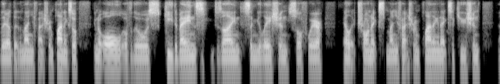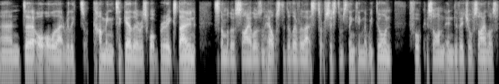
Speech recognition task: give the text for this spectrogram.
there, the, the, manufacturing planning. So, you know, all of those key domains, design, simulation, software, electronics, manufacturing, planning, and execution, and uh, all, all of that really sort of coming together is what breaks down some of those silos and helps to deliver that sort of systems thinking that we don't focus on individual silos.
